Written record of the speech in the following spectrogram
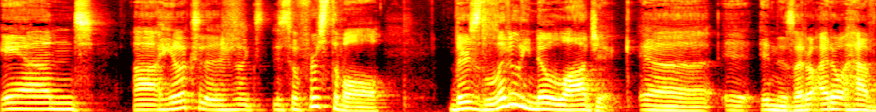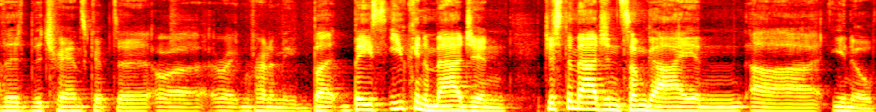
and uh, he looks at it like, so first of all, there's literally no logic uh, in this. I don't, I don't have the, the transcript uh, uh, right in front of me, but base, you can imagine, just imagine some guy and, uh, you know,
